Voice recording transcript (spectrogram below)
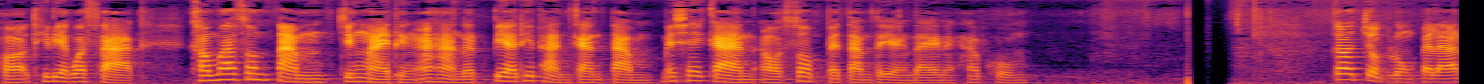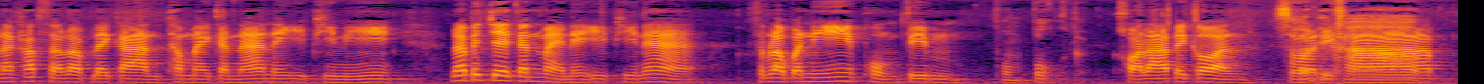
พาะที่เรียกว่าสากคำว่าส้มตำจึงหมายถึงอาหารรสเปรี้ยวที่ผ่านการตำไม่ใช่การเอาส้มไปตำแต่อย่างใดนะครับผม ก็จบลงไปแล้วนะครับสำหรับรายการทำไมกันนะใน EP นี้ แล้วไปเจอกันใหม่ใน EP หน้าสำหรับวันนี้ผมฟิล์มผมปุก ขอลาไปก่อน สวัสดีครับสวัสดี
